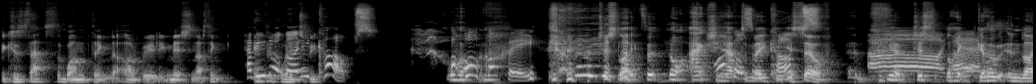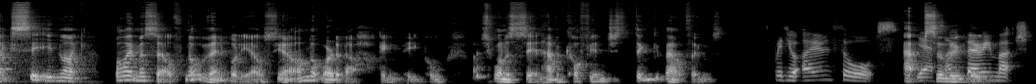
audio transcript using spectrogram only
Because that's the one thing that I really miss. And I think. have you not got any be- cups? Or Well, coffee. No, just like, but not actually I've to make cups. it yourself. Yeah, Ah, just like yes. go and like sit in like by myself, not with anybody else. You know, I'm not worried about hugging people. I just want to sit and have a coffee and just think about things. with your own thoughts. Yes, Absolutely. I'm very much,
